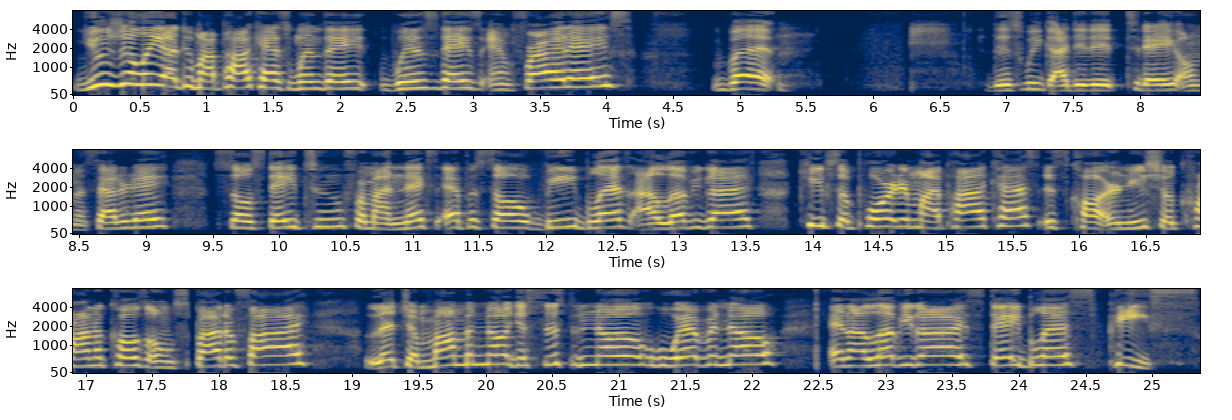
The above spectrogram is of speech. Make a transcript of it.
Usually I do my podcast Wednesday, Wednesdays and Fridays, but this week I did it today on a Saturday. So stay tuned for my next episode. Be blessed. I love you guys. Keep supporting my podcast. It's called Ernisha Chronicles on Spotify. Let your mama know, your sister know, whoever know. And I love you guys. Stay blessed. Peace.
